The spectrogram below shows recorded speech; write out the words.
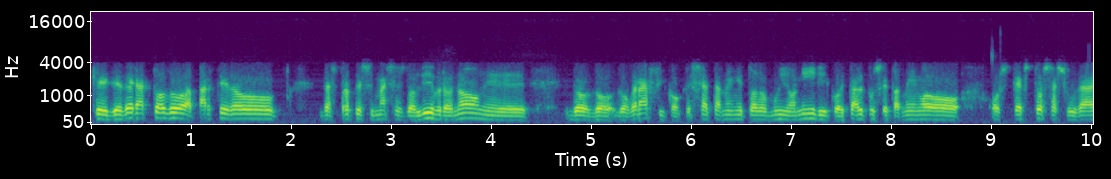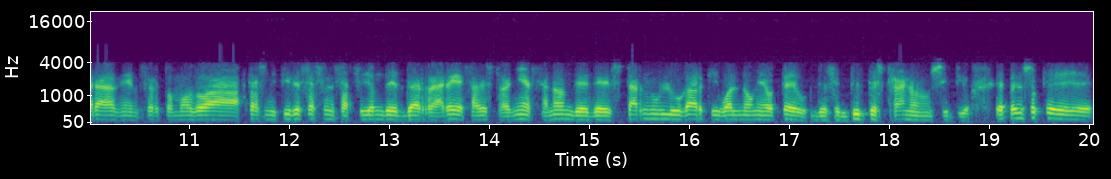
que lle dera todo, a parte do, das propias imaxes do libro, non? E, do, do, do gráfico, que xa tamén é todo moi onírico e tal, pois que tamén o, os textos axudaran en certo modo a transmitir esa sensación de, de rareza, de extrañeza, non? De, de estar nun lugar que igual non é o teu, de sentirte estrano nun sitio. E penso que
